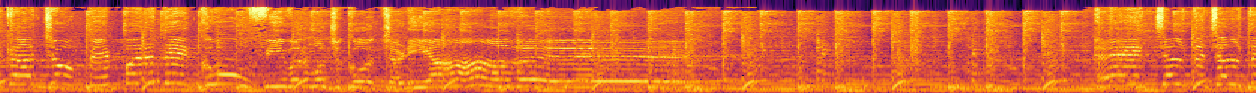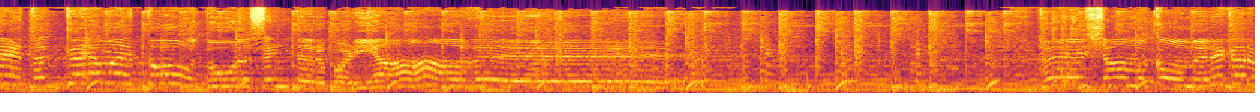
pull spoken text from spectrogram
का जो पेपर देखूँ फीवर मुझको चढ़िया वे हे, चलते चलते थक गया मैं तो दूर सेंटर बढ़िया वे हे, शाम को मेरे घर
